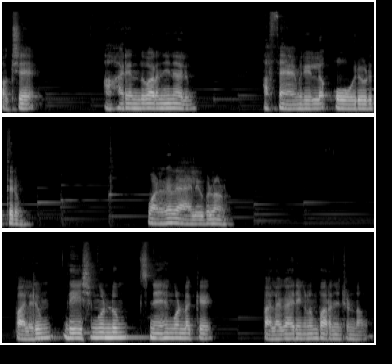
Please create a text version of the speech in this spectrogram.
പക്ഷേ ആരെന്ത് പറഞ്ഞു കഴിഞ്ഞാലും ആ ഫാമിലിയിലുള്ള ഓരോരുത്തരും വളരെ വാല്യൂബിളാണ് പലരും ദേഷ്യം കൊണ്ടും സ്നേഹം കൊണ്ടൊക്കെ പല കാര്യങ്ങളും പറഞ്ഞിട്ടുണ്ടാവും.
